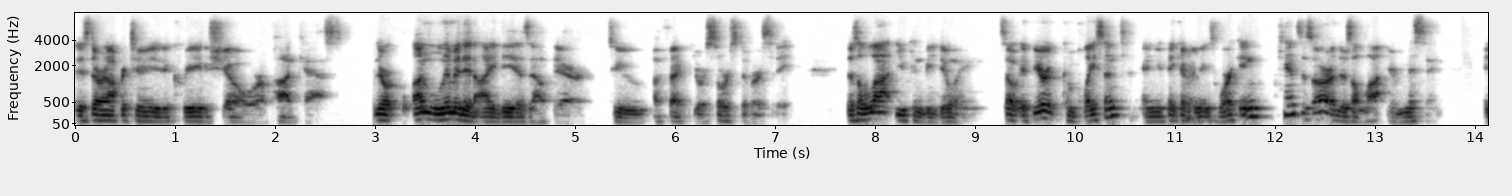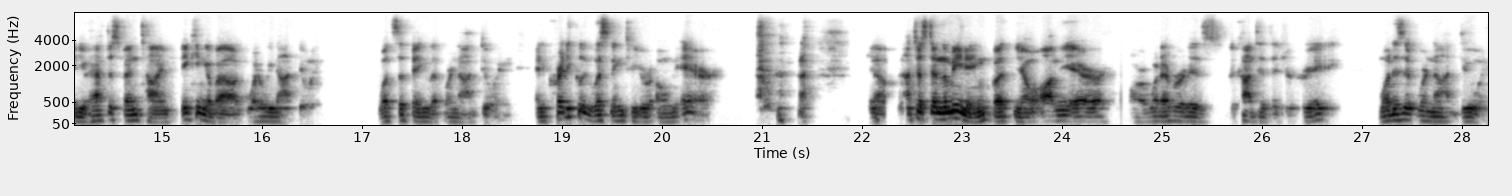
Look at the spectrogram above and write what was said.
is there an opportunity to create a show or a podcast? There are unlimited ideas out there to affect your source diversity. There's a lot you can be doing. So if you're complacent and you think everything's working, chances are there's a lot you're missing. And you have to spend time thinking about what are we not doing? What's the thing that we're not doing? And critically listening to your own air. you know, not just in the meeting, but you know, on the air or whatever it is, the content that you're creating. What is it we're not doing?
